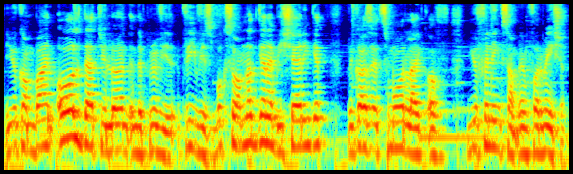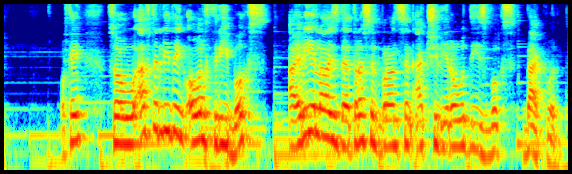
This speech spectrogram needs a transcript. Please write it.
you combine all that you learned in the previous previous book. So I'm not gonna be sharing it because it's more like of you filling some information. Okay, so after reading all three books, I realized that Russell Brunson actually wrote these books backward.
